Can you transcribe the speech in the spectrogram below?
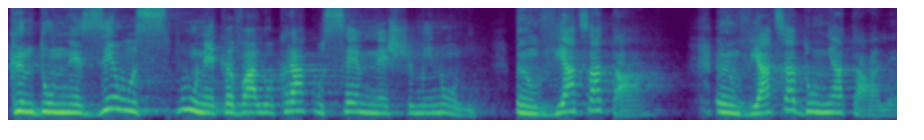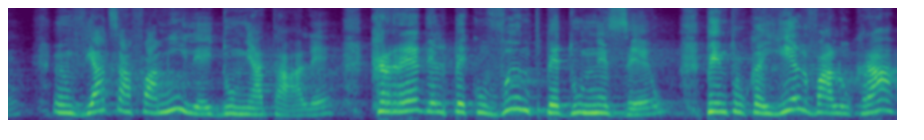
Când Dumnezeu îți spune că va lucra cu semne și minuni în viața ta, în viața dumneatale, în viața familiei dumneatale, crede-L pe cuvânt pe Dumnezeu, pentru că El va lucra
